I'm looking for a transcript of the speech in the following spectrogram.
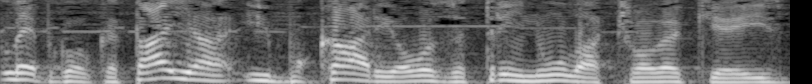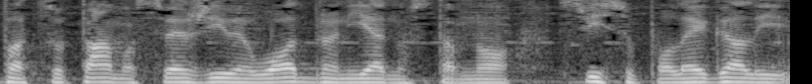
lep gol Kataja i Bukari ovo za 3-0 čovek je izbaco tamo sve žive u odbrani jednostavno svi su polegali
